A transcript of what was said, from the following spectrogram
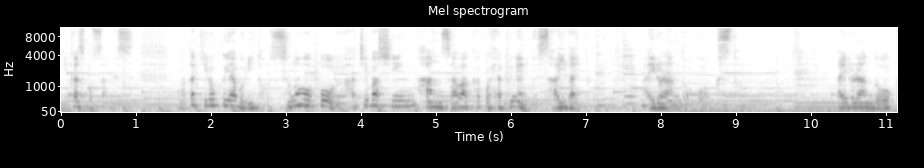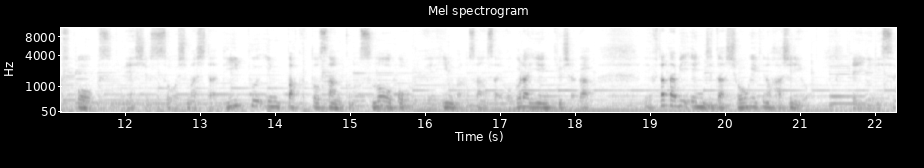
ー、日刊スポーツさんです。また記録破りとスノーフォール8馬身半差は過去100年で最大と。アイルランドオークスと。アイルランドオークスオークスに、ね、出走しました。ディープインパクト産駒のスノーフォール牝馬の3歳オブライエン級者が再び演じた衝撃の走りをイギリス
